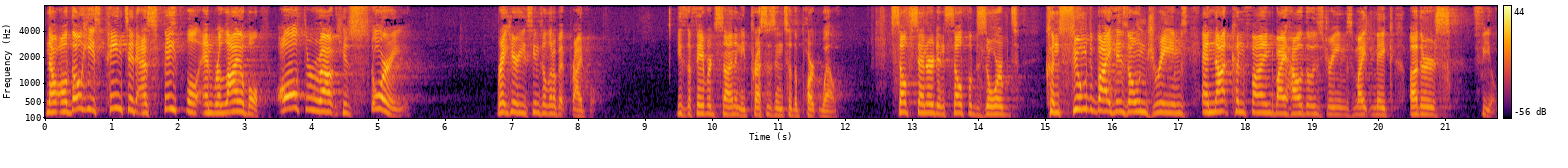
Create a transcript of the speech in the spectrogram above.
Now, although he's painted as faithful and reliable all throughout his story, right here he seems a little bit prideful. He's the favored son and he presses into the part well. Self centered and self absorbed, consumed by his own dreams and not confined by how those dreams might make others feel.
